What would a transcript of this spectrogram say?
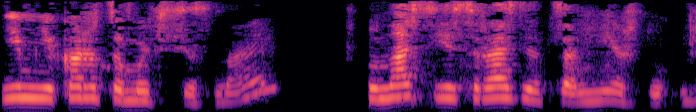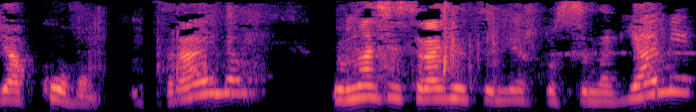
И мне кажется, мы все знаем, что у нас есть разница между Яковом и Израилем, и у нас есть разница между сыновьями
